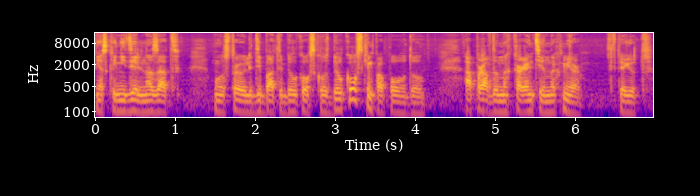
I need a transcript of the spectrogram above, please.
несколько недель назад, мы устроили дебаты Белковского с Белковским по поводу оправданных карантинных мер в период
